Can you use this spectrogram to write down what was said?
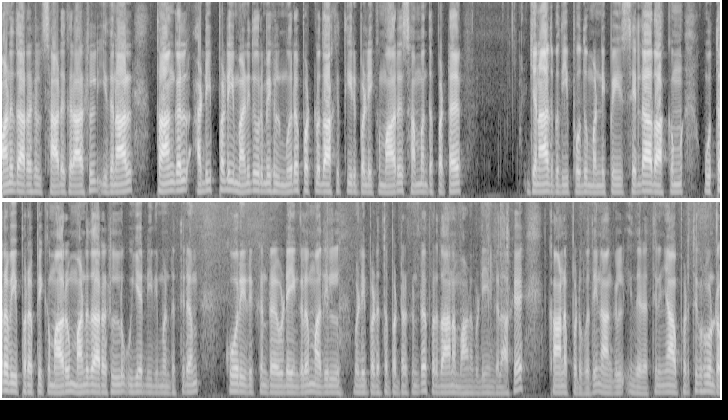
மனுதாரர்கள் சாடுகிறார்கள். இதனால் தாங்கள் அடிப்படை மனித உரிமைகள் மீறப்பட்டுள்ளதாக தீர்ப்பளிக்குமாறு சம்பந்தப்பட்ட ஜனாதிபதி பொது மன்னிப்பை செல்லாதாக்கும் உத்தரவை பிறப்பிக்குமாறும் மனுதாரர்கள் உயர்நீதிமன்றத்திடம் கோரியிருக்கின்ற விடயங்களும் அதில் வெளிப்படுத்தப்பட்டிருக்கின்ற பிரதானமான விடயங்களாக காணப்படுவதை நாங்கள் இந்த இடத்தில் ஞாபகப்படுத்திக் கொள்கின்றோம்.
